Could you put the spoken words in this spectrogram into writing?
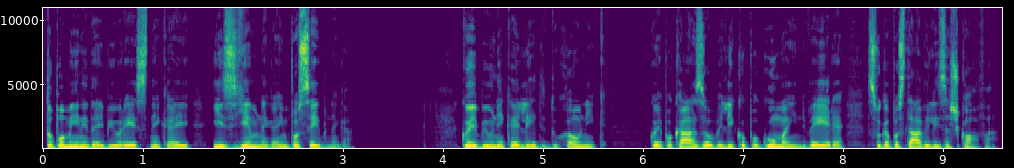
To pomeni, da je bil res nekaj izjemnega in posebnega. Ko je bil nekaj let duhovnik, ko je pokazal veliko poguma in vere, so ga postavili za škofa.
